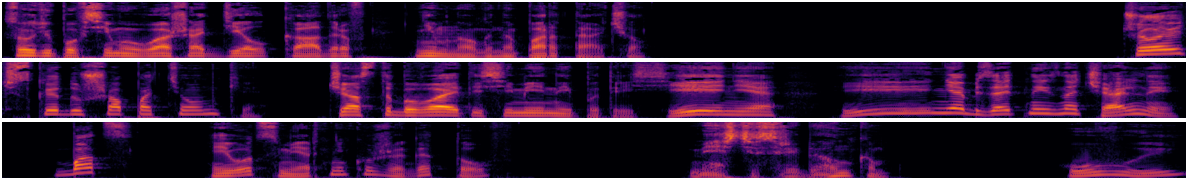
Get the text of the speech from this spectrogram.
Судя по всему, ваш отдел кадров немного напортачил. Человеческая душа потемки. Часто бывает и семейные потрясения, и не обязательно изначальные. Бац! И вот смертник уже готов. Вместе с ребенком? Увы.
